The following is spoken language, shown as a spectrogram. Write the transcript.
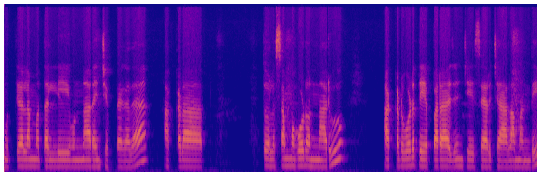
ముత్యాలమ్మ తల్లి ఉన్నారని చెప్పా కదా అక్కడ తులసమ్మ కూడా ఉన్నారు. అక్కడ కూడా దీపారాజన చేశారు చాలామంది.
